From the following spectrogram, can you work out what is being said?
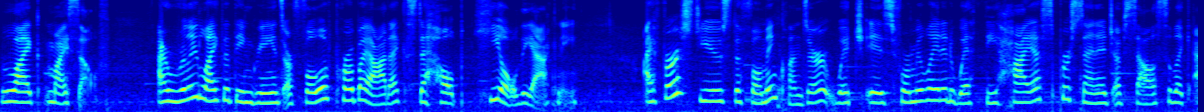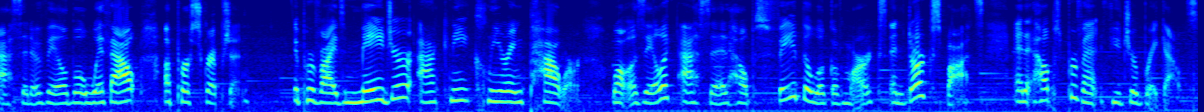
like myself. I really like that the ingredients are full of probiotics to help heal the acne. I first used the foaming cleanser, which is formulated with the highest percentage of salicylic acid available without a prescription. It provides major acne clearing power, while azelaic acid helps fade the look of marks and dark spots, and it helps prevent future breakouts.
